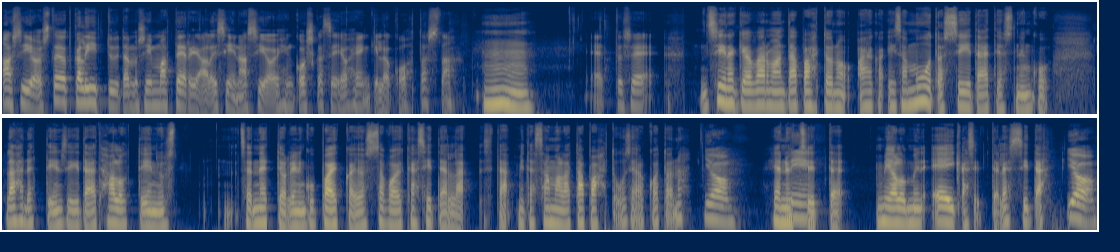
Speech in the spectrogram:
asioista, jotka liittyy tämmöisiin materiaalisiin asioihin, koska se ei ole henkilökohtaista. Mm. Että se, Siinäkin on varmaan tapahtunut aika iso muutos siitä, että jos niin kuin lähdettiin siitä, että haluttiin just, se netti oli niin kuin paikka, jossa voi käsitellä sitä, mitä samalla tapahtuu siellä kotona. joo, Ja nyt Niin. sitten mieluummin ei käsittele sitä. Joo,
